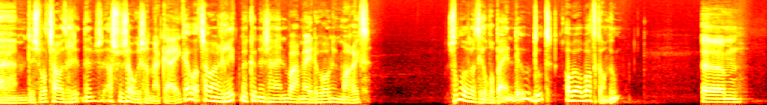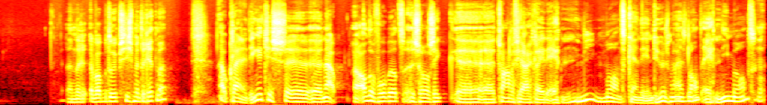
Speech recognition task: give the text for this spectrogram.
Um, dus wat zou het, dus als we zo eens naar kijken, wat zou een ritme kunnen zijn waarmee de woningmarkt, zonder dat het heel veel pijn doet, al wel wat kan doen? Um, en wat bedoel je precies met ritme? Nou, kleine dingetjes. Uh, nou, een ander voorbeeld. Zoals ik twaalf uh, jaar geleden echt niemand kende in duurzaamheidsland. Echt niemand. Ja.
